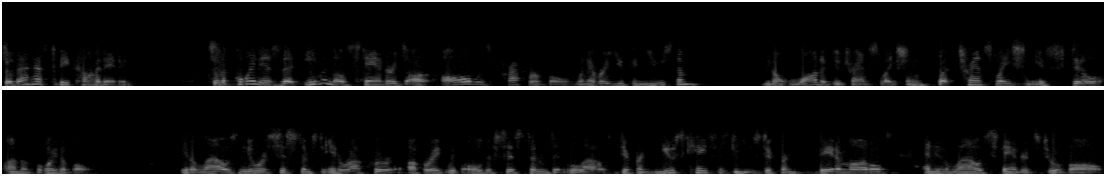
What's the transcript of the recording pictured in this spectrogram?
So that has to be accommodated. So the point is that even though standards are always preferable whenever you can use them, you don't want to do translation, but translation is still unavoidable. It allows newer systems to interoperate with older systems. It allows different use cases to use different data models, and it allows standards to evolve.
